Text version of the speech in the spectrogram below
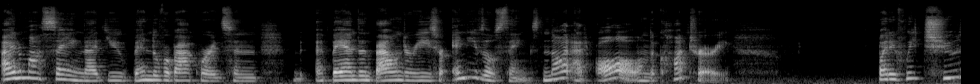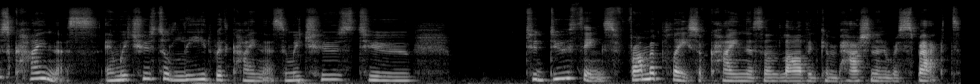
I'm not saying that you bend over backwards and abandon boundaries or any of those things. Not at all. On the contrary. But if we choose kindness and we choose to lead with kindness and we choose to to do things from a place of kindness and love and compassion and respect,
